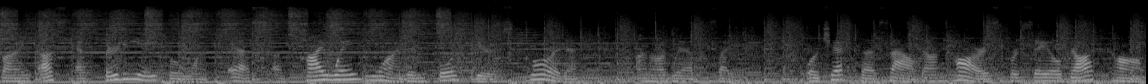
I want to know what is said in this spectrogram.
Find us at 3801 S of Highway 1 in Fort Pierce, Florida on our website or check us out on carsforsale.com.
